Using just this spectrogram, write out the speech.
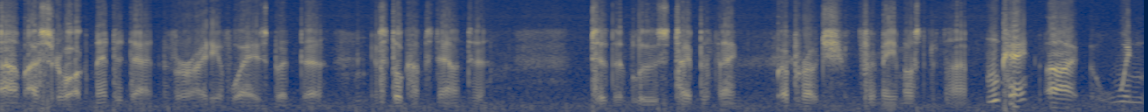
um, I sort of augmented that in a variety of ways, but uh, it still comes down to to the blues type of thing approach for me most of the time. Okay. Uh, when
